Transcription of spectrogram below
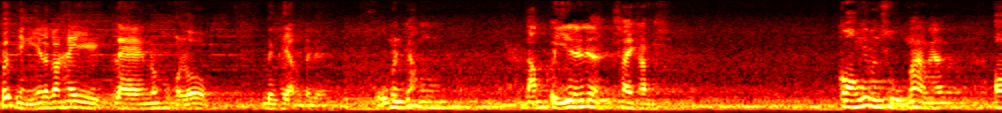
ปึ๊บอย่างนี้แล้วก็ให้แรงโน้มถ่วงของโลก ดึงขยะลงไปเลย โหมันดำ ดำปีเลยเนี่ย ใช่ครับ กองนี่มันสูงมากไหมครับอ๋อ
